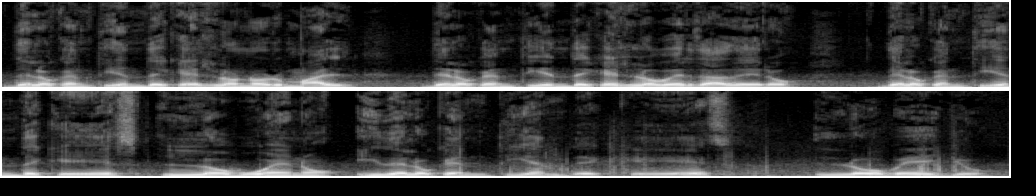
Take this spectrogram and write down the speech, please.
de lo que entiende que es lo normal, de lo que entiende que es lo verdadero, de lo que entiende que es lo bueno y de lo que entiende que es lo bello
